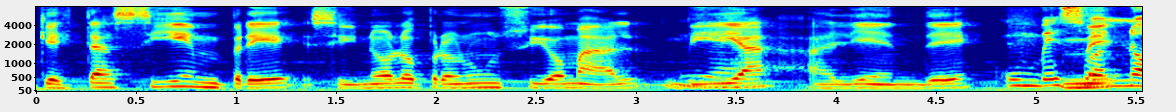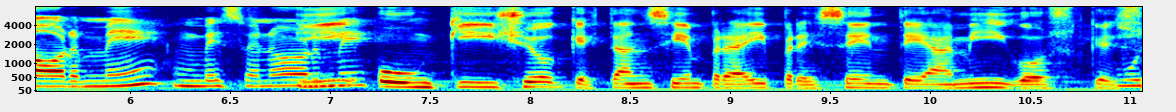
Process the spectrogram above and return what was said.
que está siempre, si no lo pronuncio mal. Villa Allende. Un beso Me- enorme, un beso Y enorme. un quillo que están siempre ahí presente, amigos que son.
